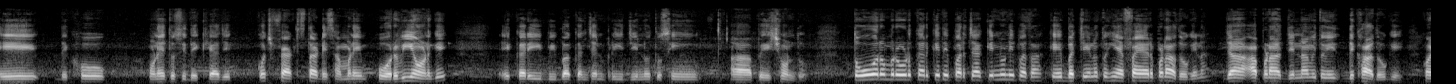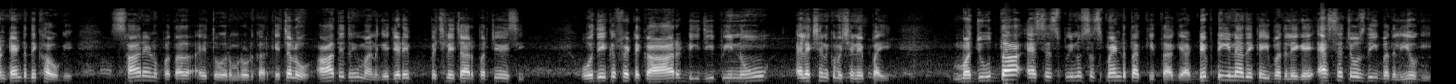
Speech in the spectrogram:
ਇਹ ਦੇਖੋ ਹੁਣੇ ਤੁਸੀਂ ਦੇਖਿਆ ਜੇ। ਕੁਝ ਫੈਕਟਸ ਤੁਹਾਡੇ ਸਾਹਮਣੇ ਹੋਰ ਵੀ ਆਉਣਗੇ। ਇੱਕ ਵਾਰੀ ਬੀਬਾ ਕੰਚਨਪ੍ਰੀਤ ਜੀ ਨੂੰ ਤੁਸੀਂ ਪੇਸ਼ ਹੋਣ ਦਿਓ। ਤੋਰ ਮਰੋੜ ਕਰਕੇ ਤੇ ਪਰਚਾ ਕਿਹਨੂੰ ਨਹੀਂ ਪਤਾ ਕਿ ਬੱਚੇ ਨੂੰ ਤੁਸੀਂ ਐਫ ਆਈ ਆਰ ਪੜਾ ਦੋਗੇ ਨਾ? ਜਾਂ ਆਪਣਾ ਜਿੰਨਾ ਵੀ ਤੁਸੀਂ ਦਿਖਾ ਦੋਗੇ ਕੰਟੈਂਟ ਦਿਖਾਓਗੇ। ਸਾਰਿਆਂ ਨੂੰ ਪਤਾ ਇਹ ਤੋਰ ਮਰੋੜ ਕਰਕੇ। ਚਲੋ ਆਹ ਤੇ ਤੁਸੀਂ ਮੰਨ ਗਏ ਜਿਹੜੇ ਪਿਛਲੇ ਚਾਰ ਪਰਚੇ ਹੋਏ ਸੀ। ਉਹਦੀ ਇੱਕ ਫਟਕਾਰ ਡੀਜੀਪੀ ਨੂੰ ਇਲੈਕਸ਼ਨ ਕਮਿਸ਼ਨ ਨੇ ਪਾਈ। ਮੌਜੂਦਾ ਐਸਐਸਪੀ ਨੂੰ ਸਸਪੈਂਡ ਤੱਕ ਕੀਤਾ ਗਿਆ। ਡਿਪਟੀ ਇਹਨਾਂ ਦੇ ਕਈ ਬਦਲੇ ਗਏ। ਐਸਐਚਓਸ ਦੀ ਬਦਲੀ ਹੋ ਗਈ।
